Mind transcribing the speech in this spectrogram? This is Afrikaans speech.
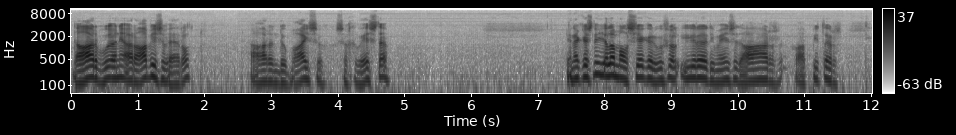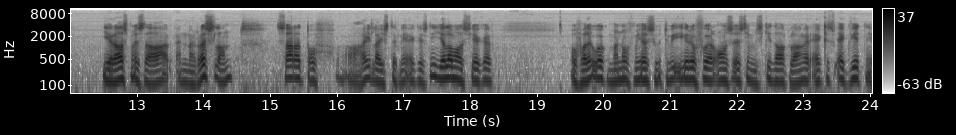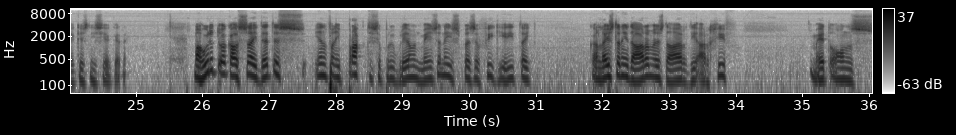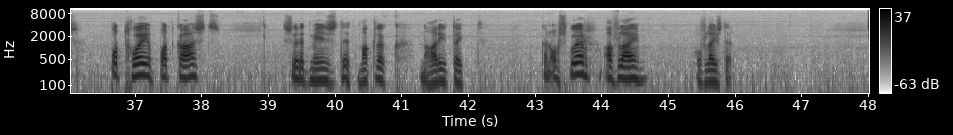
daar boe in die Arabiese wereld daar in Dubai so, so geweste En ek is nie helemaal seker hoeveel ure die mense daar, waar Pieter Erasmus daar in Rusland, Saratov, waar hy luister nie, ek is nie helemaal seker of hulle ook min of meer so 2 ure voor ons is nie, miskien dalk langer, ek, is, ek weet nie, ek is nie seker nie. Maar hoe dit ook al sê, dit is een van die praktische probleem, want mense nie specifiek hierdie tyd kan luister nie, daarom is daar die archief met ons potgooi podcasts so dat mens dit makkelijk na die tyd kan opspoor, aflaai of luister.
